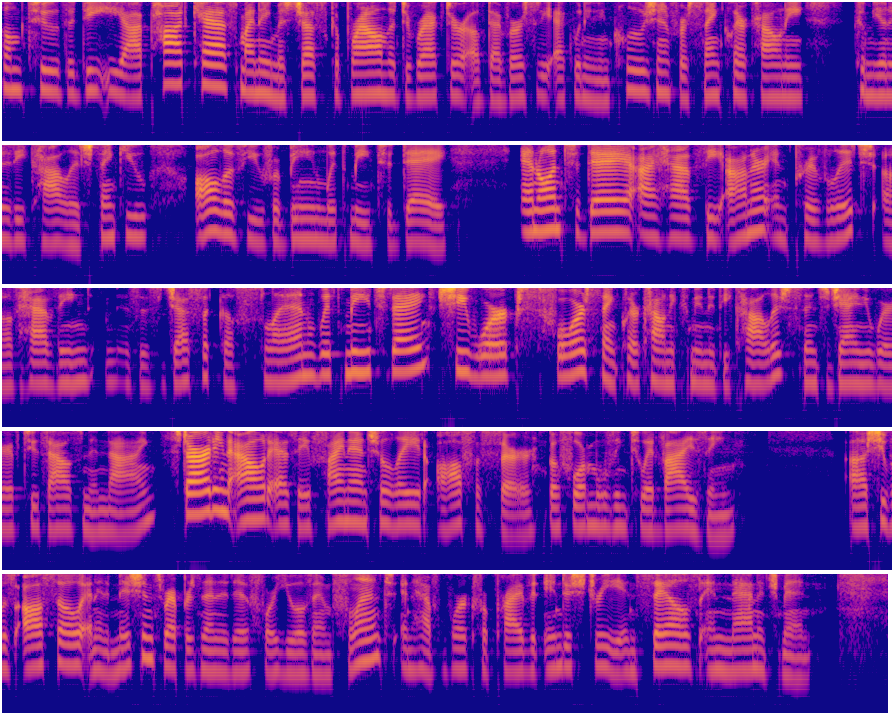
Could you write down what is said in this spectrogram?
welcome to the DEI podcast. My name is Jessica Brown, the Director of Diversity, Equity, and Inclusion for St. Clair County Community College. Thank you, all of you, for being with me today. And on today, I have the honor and privilege of having Mrs. Jessica Flann with me today. She works for St. Clair County Community College since January of 2009, starting out as a financial aid officer before moving to advising. Uh, she was also an admissions representative for U of M Flint and have worked for private industry in sales and management.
